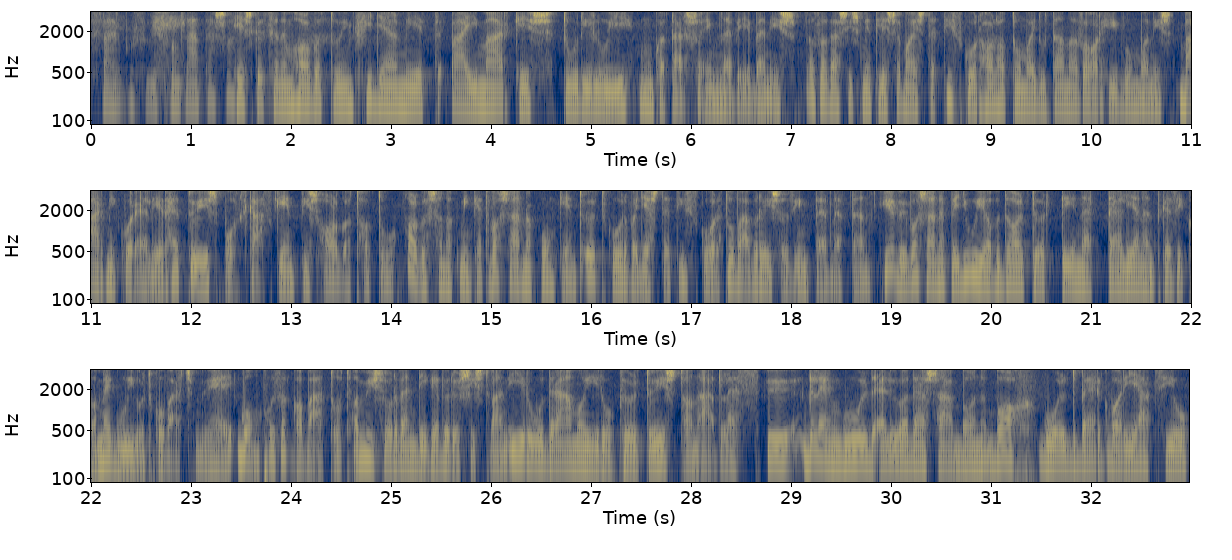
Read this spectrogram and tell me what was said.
Szerbusz, viszontlátásra. És köszönöm hallgatóink figyelmét Pályi Márk és Túri Lui munkatársaim nevében is. Az adás ismétlése ma este tízkor hallható, majd utána az archívumban is. Bármikor elérhető és podcastként is hallgatható. Hallgassanak minket vasárnaponként ötkor vagy este tízkor, továbbra is az interneten. Jövő vasárnap egy újabb daltörténettel jelentkezik a megújult Kovács műhely. Gombhoz a kabátot. A műsor vendége Vörös István író, drámaíró, költő és tanár lesz. Ő Glenn Gould előadásában Bach Goldberg variációk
